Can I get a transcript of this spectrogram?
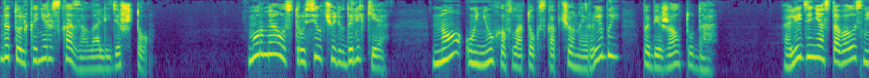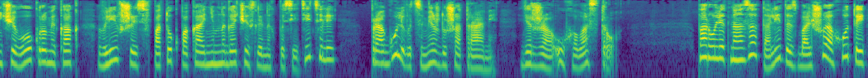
да только не рассказал Алиде что. Мурмяус трусил чуть вдалеке, но, унюхав лоток с копченой рыбой, побежал туда. Алиде не оставалось ничего, кроме как, влившись в поток пока немногочисленных посетителей, прогуливаться между шатрами, держа ухо востро. Пару лет назад Алида с большой охотой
